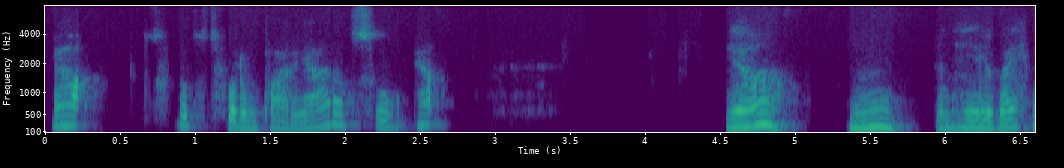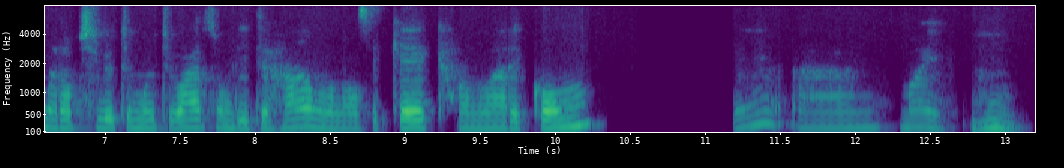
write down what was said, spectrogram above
Ja, tot voor een paar jaar of zo. Ja, ja hmm. een hele weg, maar absoluut de moeite waard om die te gaan. Want als ik kijk van waar ik kom, uh, mai, hmm.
